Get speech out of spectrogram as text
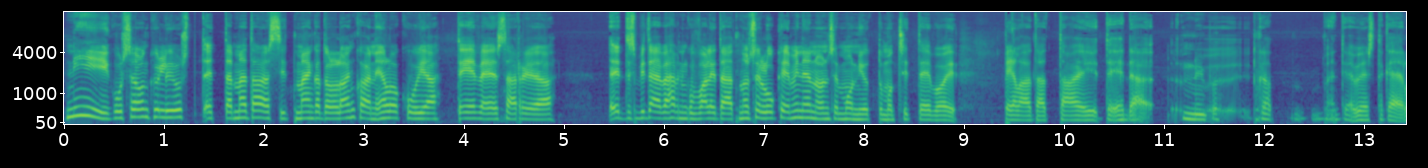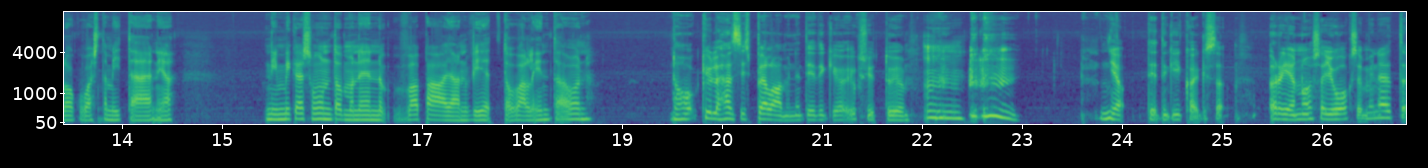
Niin, kun se on kyllä just, että mä taas sit, mä en katso lainkaan elokuvia, TV-sarjoja. Että se pitää vähän niin kuin valita, että no se lukeminen on se mun juttu, mutta sitten ei voi pelata tai tehdä, Niinpä. mä en tiedä yhdestäkään elokuvasta mitään. Ja, niin mikä sun tommonen vapaa-ajan viettovalinta on? No kyllähän siis pelaaminen tietenkin on yksi juttu ja, Mm. ja tietenkin kaikissa riennoissa juokseminen, että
